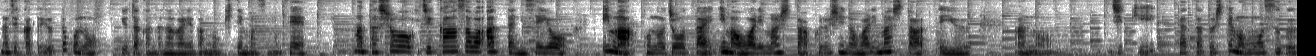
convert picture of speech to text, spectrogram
なぜかというとこの豊かな流れがもう来てますのでまあ多少時間差はあったにせよ今この状態今終わりました苦しいの終わりましたっていうあの時期だったとしてももうすぐ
